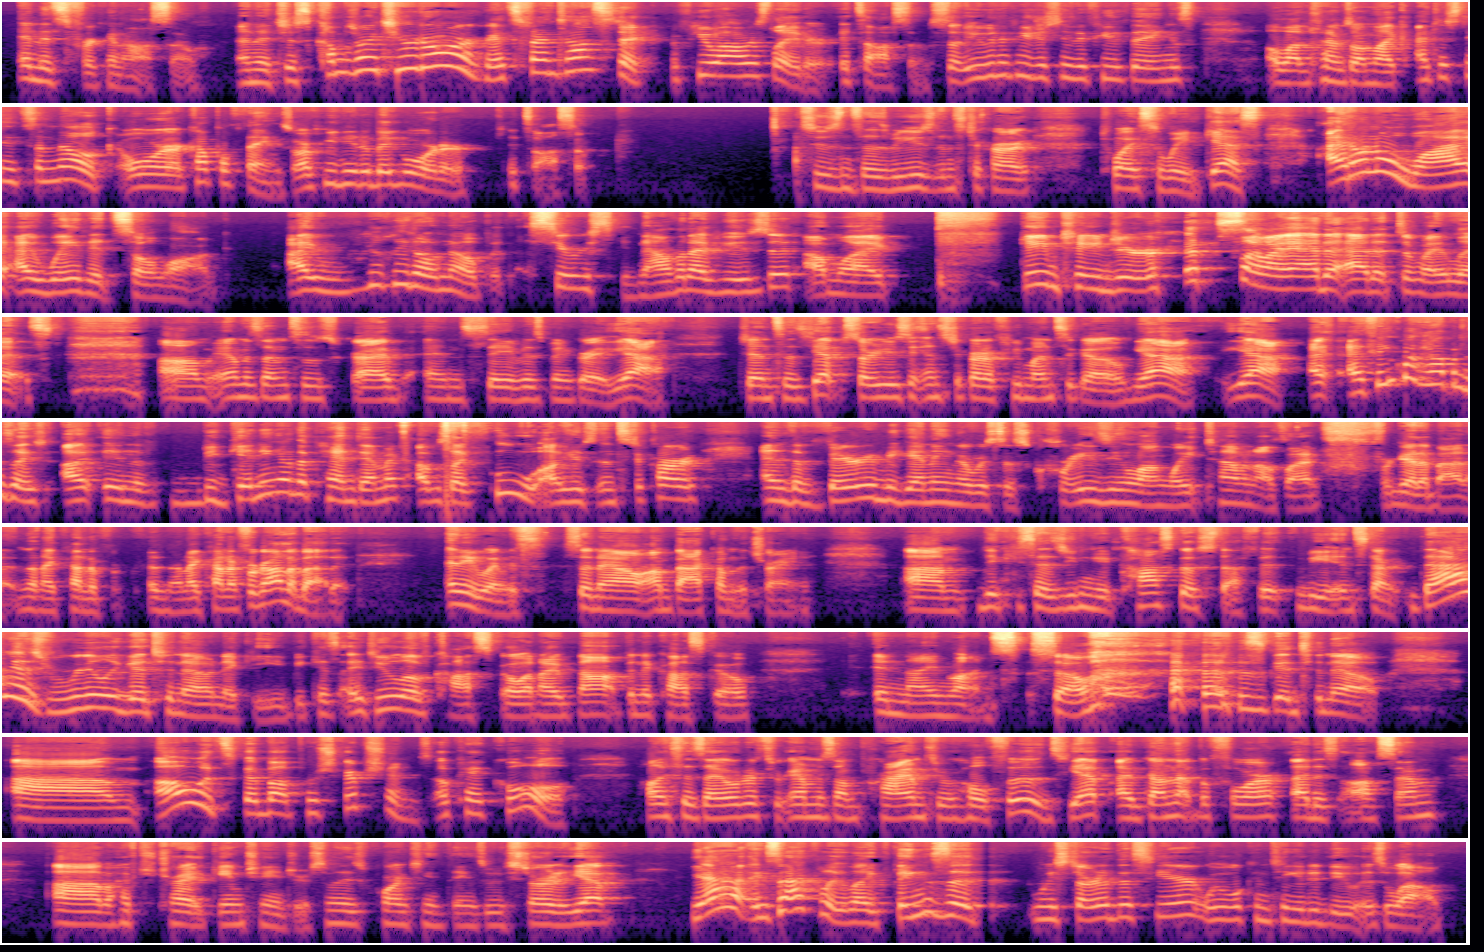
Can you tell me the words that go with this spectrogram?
and it's freaking awesome. And it just comes right to your door. It's fantastic. A few hours later, it's awesome. So even if you just need a few things, a lot of times I'm like, I just need some milk or a couple things, or if you need a big order, it's awesome. Susan says we use Instacart twice a week. Yes, I don't know why I waited so long. I really don't know, but seriously, now that I've used it, I'm like game changer. so I had to add it to my list. Um, Amazon subscribe and save has been great. Yeah, Jen says, "Yep, started using Instacart a few months ago." Yeah, yeah. I, I think what happened is I, I, in the beginning of the pandemic, I was like, "Ooh, I'll use Instacart." And at the very beginning, there was this crazy long wait time, and I was like, "Forget about it." And then I kind of and then I kind of forgot about it. Anyways, so now I'm back on the train. Um, Nikki says you can get Costco stuff via Instacart. That is really good to know, Nikki, because I do love Costco, and I've not been to Costco in nine months, so that is good to know. Um, oh, it's good about prescriptions. Okay, cool. Holly says, I order through Amazon Prime through Whole Foods. Yep, I've done that before. That is awesome. Um, I have to try it. Game changer. Some of these quarantine things we started. Yep. Yeah, exactly. Like things that we started this year, we will continue to do as well.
